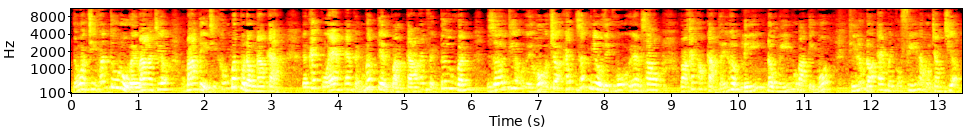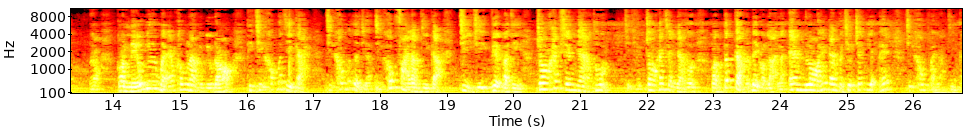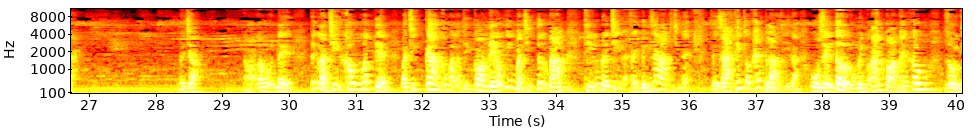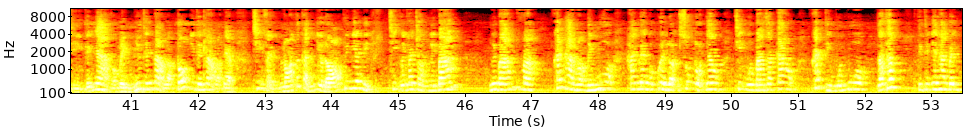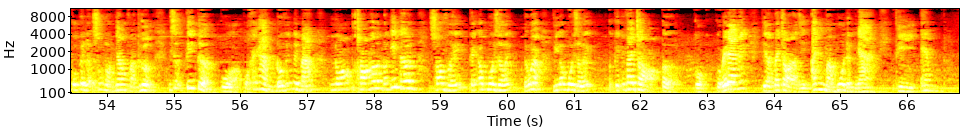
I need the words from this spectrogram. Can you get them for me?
đúng không? Chị vẫn thu đủ về 3 triệu. 3 tỷ chị không mất một đồng nào cả. Để khách của em em phải mất tiền quảng cáo, em phải tư vấn, giới thiệu rồi hỗ trợ khách rất nhiều dịch vụ với đằng sau. Và khách họ cảm thấy hợp lý, đồng ý mua 3 tỷ mốt, thì lúc đó em mới có phí là 100 triệu. Còn nếu như mà em không làm được điều đó, thì chị không mất gì cả. Chị không bao giờ chị chị không phải làm gì cả. Chỉ chỉ việc là gì? Cho khách xem nhà thôi. Chị chỉ cho khách xem nhà thôi. Còn tất cả vấn đề còn lại là em lo hết, em phải chịu trách nhiệm hết. Chị không phải làm gì cả. Được chưa? Đó là một vấn đề. Tức là chị không mất tiền và chị càng không phải là gì. Còn nếu như mà chị tự bán thì lúc đấy chị lại phải đứng ra thì chị phải, phải giải thích cho khách là gì là ồ giấy tờ của mình có an toàn hay không? Rồi thì cái nhà của mình như thế nào là tốt như thế nào là đẹp? Chị phải nói tất cả những điều đó. Tuy nhiên thì chị với vai trò người bán người bán và khách hàng họ người mua hai bên có quyền lợi xung đột nhau. Chị muốn bán giá cao khách thì muốn mua giá thấp thì tự nhiên hai bên có quyền lợi xung đột nhau và thường cái sự tin tưởng của của khách hàng đối với người bán nó khó hơn nó ít hơn so với cái ông môi giới đúng không ạ? Vì ông môi giới cái, cái vai trò ở của của bên em ấy thì là vai trò là gì? Anh mà mua được nhà thì em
